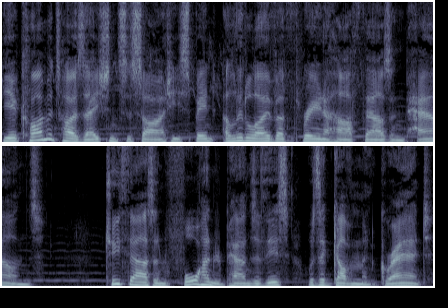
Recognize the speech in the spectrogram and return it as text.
the Acclimatisation Society spent a little over £3,500. £2,400 of this was a government grant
